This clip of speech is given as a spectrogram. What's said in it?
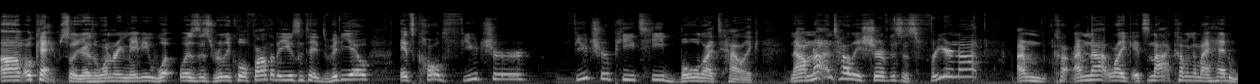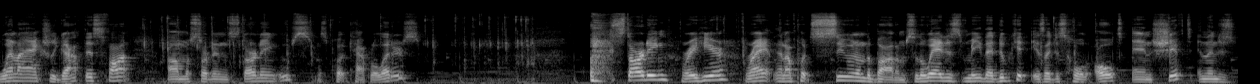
Um, okay, so you guys are wondering maybe what was this really cool font that I used in today's video? It's called Futura Futura PT Bold Italic. Now, I'm not entirely sure if this is free or not. I'm I'm not like it's not coming in my head when I actually got this font. Um, starting starting. Oops, let's put capital letters. starting right here, right, and I'll put soon on the bottom. So the way I just made that duplicate is I just hold Alt and Shift, and then just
